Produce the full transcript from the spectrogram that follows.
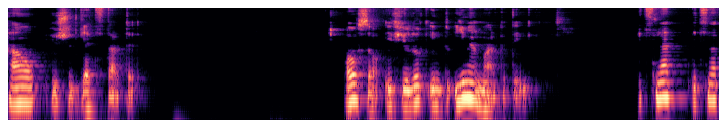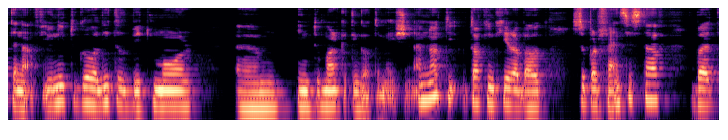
how you should get started. Also, if you look into email marketing, it's not it's not enough. You need to go a little bit more um, into marketing automation. I'm not talking here about super fancy stuff, but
